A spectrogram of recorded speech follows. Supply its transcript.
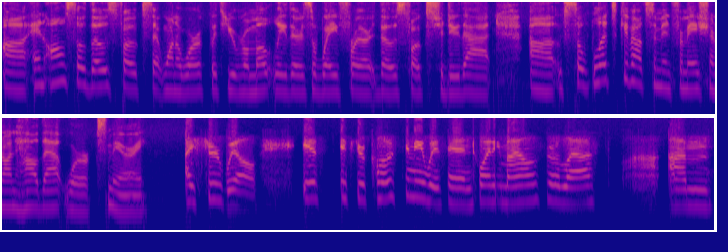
Uh, and also those folks that want to work with you remotely. There's a way for those folks to do that. So let's give out some information on how that works, Mary. I sure will. If if you're close to me within 20 miles or less, uh, um,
